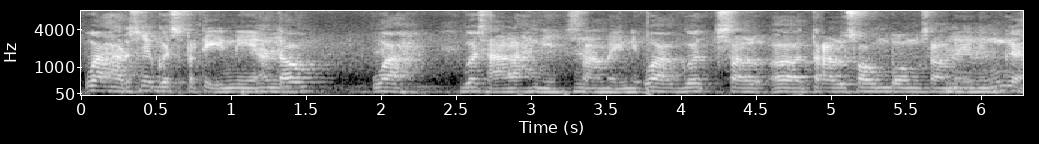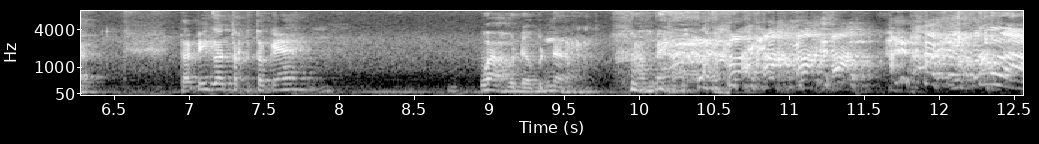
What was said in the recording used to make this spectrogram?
wah harusnya gue seperti ini atau wah gue salah nih selama ini wah gue selalu, eh, terlalu sombong selama ini enggak tapi gue terketuknya wah udah bener Itulah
